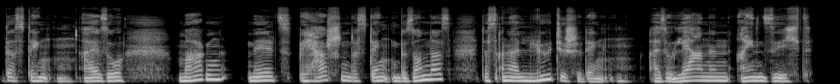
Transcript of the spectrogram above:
das Denken. Also Magen, Milz beherrschen das Denken besonders, das analytische Denken, also Lernen, Einsicht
